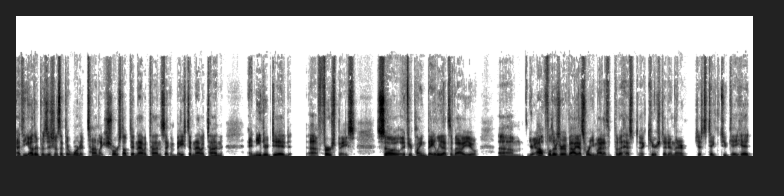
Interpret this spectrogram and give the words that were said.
at the other positions that there weren't a ton. Like shortstop didn't have a ton, second base didn't have a ton, and neither did uh, first base. So if you're playing Bailey, that's a value. Um, your outfielders are a value. That's where you might have to put a, a Kjerstad in there just to take the 2K hit,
